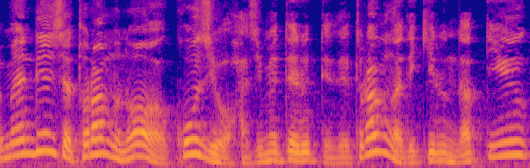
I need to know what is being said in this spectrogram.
路面電車トラムの工事を始めてるってでトラムができるんだっていう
